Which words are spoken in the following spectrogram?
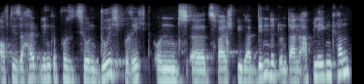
auf diese halblinke Position durchbricht und äh, zwei Spieler bindet und dann ablegen kann.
